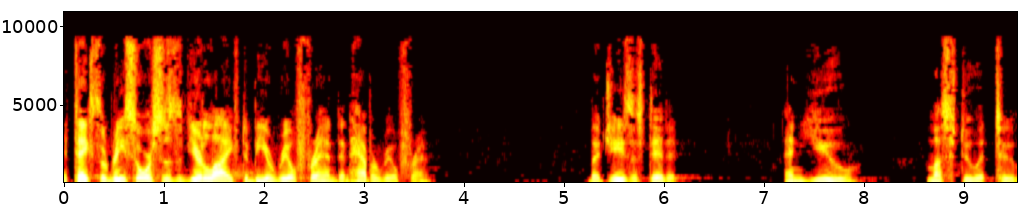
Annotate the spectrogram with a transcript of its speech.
It takes the resources of your life to be a real friend and have a real friend. But Jesus did it, and you must do it too.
